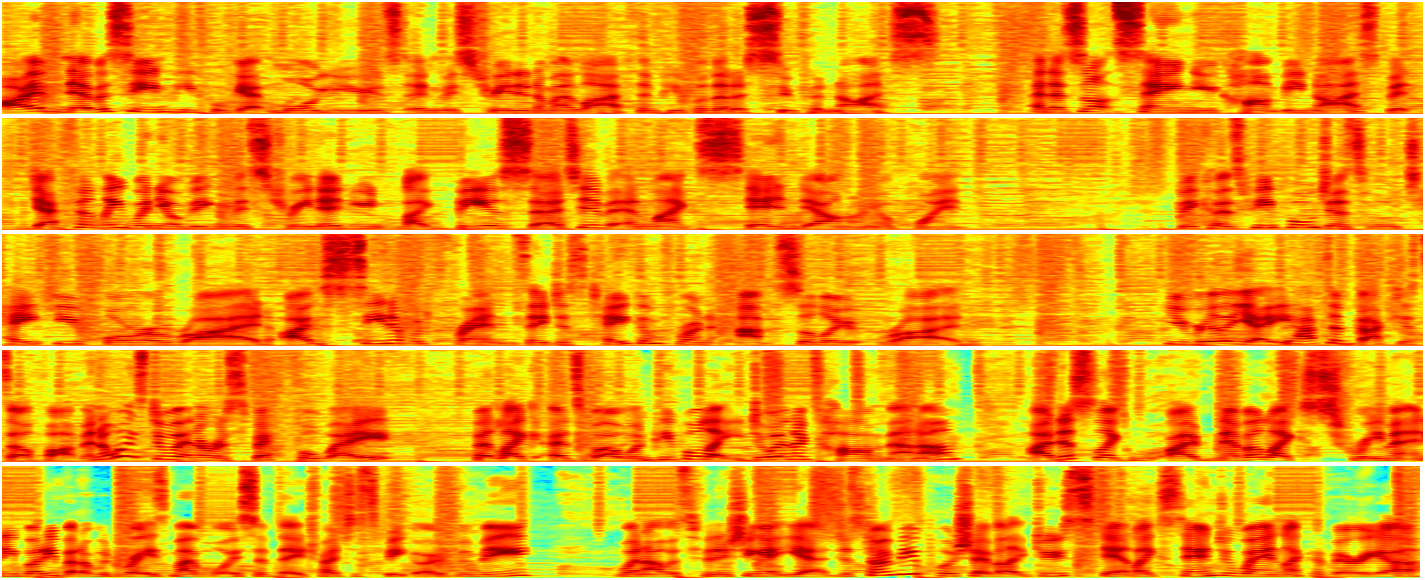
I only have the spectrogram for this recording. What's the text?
I've never seen people get more used and mistreated in my life than people that are super nice. And it's not saying you can't be nice, but definitely when you're being mistreated, you like be assertive and like stand down on your point. Because people just will take you for a ride. I've seen it with friends. They just take them for an absolute ride. You really, yeah, you have to back yourself up and always do it in a respectful way. But like as well, when people like do it in a calm manner, I just like, I'd never like scream at anybody, but I would raise my voice if they tried to speak over me when I was finishing it. Yeah, just don't be a pushover. Like do stand, like stand your way in like a very uh,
